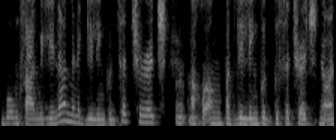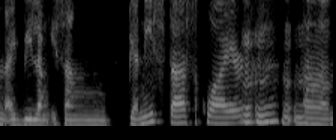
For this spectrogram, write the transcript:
buong family namin naglilingkod sa church. Mhm. Ako ang paglilingkod ko sa church noon ay bilang isang pianista sa choir. Mhm, mhm. Um,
